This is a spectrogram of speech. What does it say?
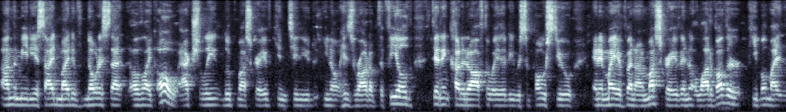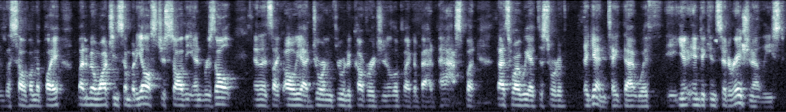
on the media side might have noticed that of like, oh, actually Luke Musgrave continued, you know, his route up the field, didn't cut it off the way that he was supposed to, and it might have been on Musgrave. And a lot of other people might myself on the play might have been watching somebody else, just saw the end result, and it's like, oh yeah, Jordan threw into coverage and it looked like a bad pass. But that's why we have to sort of again take that with you know, into consideration at least.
